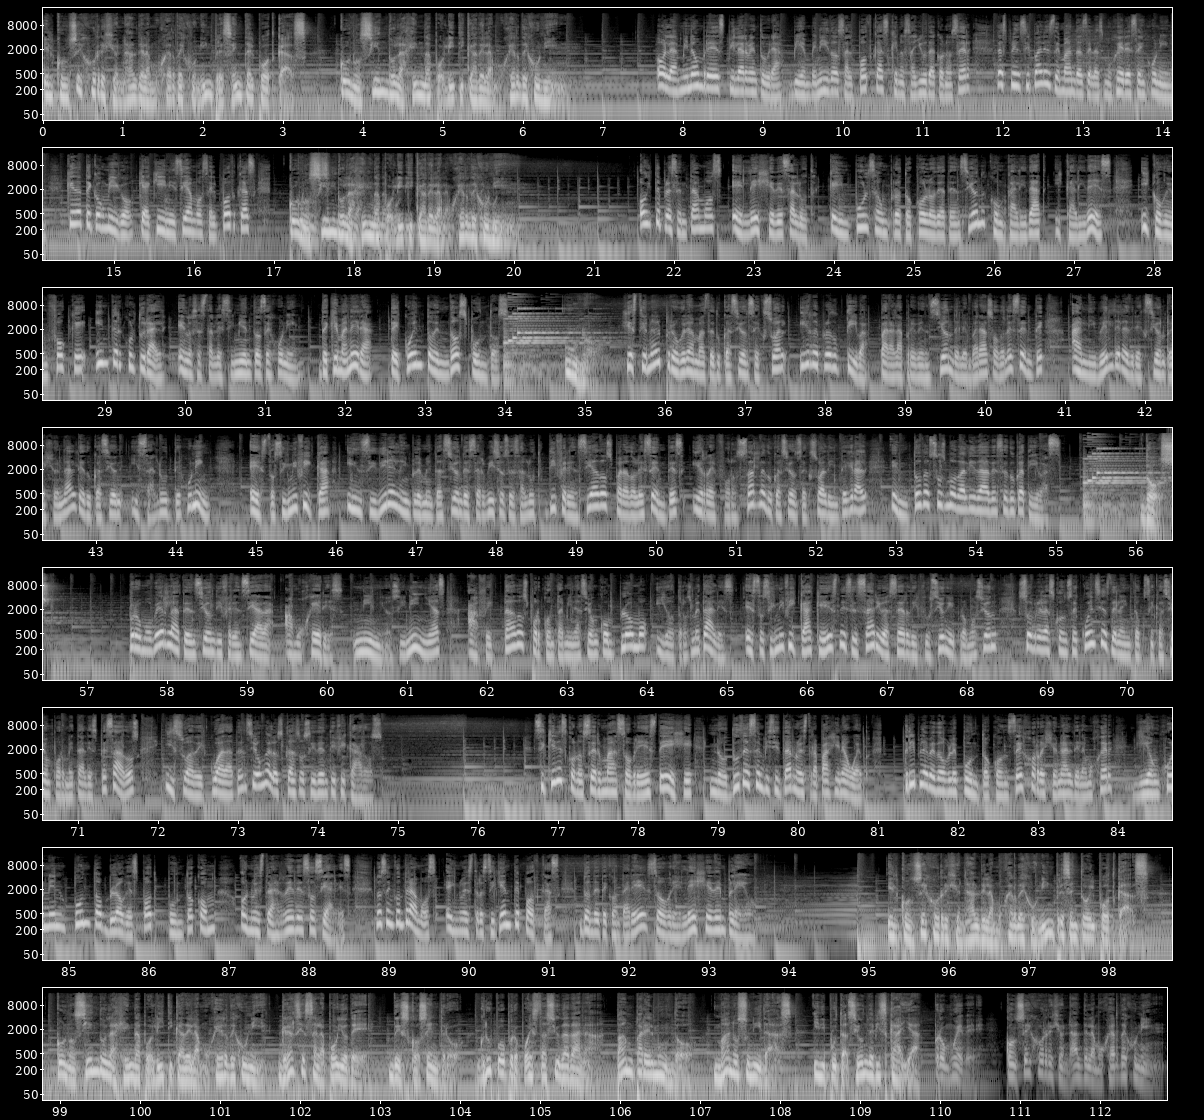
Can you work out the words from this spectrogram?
El Consejo Regional de la Mujer de Junín presenta el podcast Conociendo la Agenda Política de la Mujer de Junín. Hola, mi nombre es Pilar Ventura. Bienvenidos al podcast que nos ayuda a conocer las principales demandas de las mujeres en Junín. Quédate conmigo, que aquí iniciamos el podcast Conociendo la Agenda Política de la Mujer de Junín. Hoy te presentamos el eje de salud, que impulsa un protocolo de atención con calidad y calidez y con enfoque intercultural en los establecimientos de Junín. ¿De qué manera? Te cuento en dos puntos. 1 gestionar programas de educación sexual y reproductiva para la prevención del embarazo adolescente a nivel de la Dirección Regional de Educación y Salud de Junín. Esto significa incidir en la implementación de servicios de salud diferenciados para adolescentes y reforzar la educación sexual integral en todas sus modalidades educativas. 2 promover la atención diferenciada a mujeres, niños y niñas afectados por contaminación con plomo y otros metales. Esto significa que es necesario hacer difusión y promoción sobre las consecuencias de la intoxicación por metales pesados y su adecuada atención a los casos identificados. Si quieres conocer más sobre este eje, no dudes en visitar nuestra página web www.consejoregionaldelamujer-junin.blogspot.com o nuestras redes sociales. Nos encontramos en nuestro siguiente podcast, donde te contaré sobre el eje de empleo. El Consejo Regional de la Mujer de Junín presentó el podcast Conociendo la Agenda Política de la Mujer de Junín, gracias al apoyo de Descocentro, Grupo Propuesta Ciudadana, PAN para el Mundo, Manos Unidas y Diputación de Vizcaya. Promueve Consejo Regional de la Mujer de Junín.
